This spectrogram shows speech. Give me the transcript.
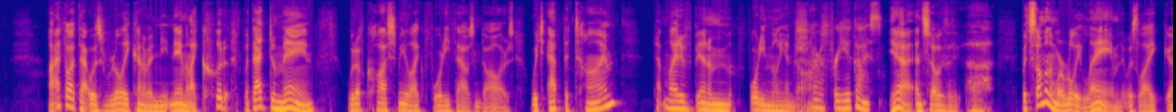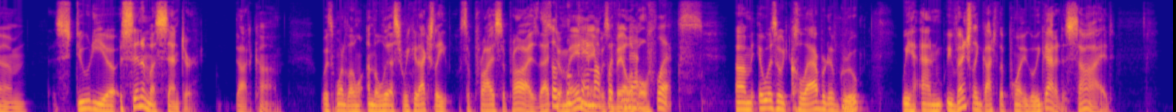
I thought that was really kind of a neat name, and I could, but that domain would have cost me like forty thousand dollars, which at the time that might have been a forty million dollars. Sure, for you guys. Yeah, and so like, uh, but some of them were really lame. It was like um, studio cinemacenter.com was one of the on the list. We could actually surprise, surprise that so domain name up was with available. Netflix. Um, it was a collaborative group. We and we eventually got to the point we go, we got to decide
